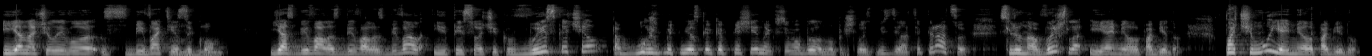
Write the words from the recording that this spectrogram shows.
и я начала его сбивать языком. Угу. Я сбивала, сбивала, сбивала, и песочек выскочил, там, может быть, несколько песчинок всего было, но пришлось бы сделать операцию. Слюна вышла, и я имела победу. Почему я имела победу?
